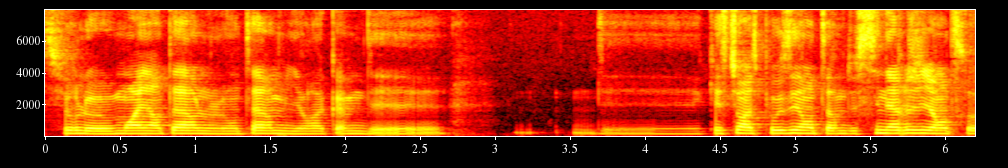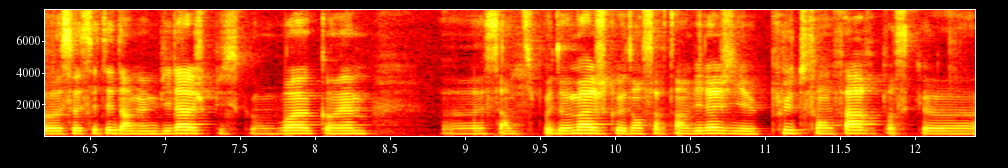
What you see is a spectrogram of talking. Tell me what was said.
sur le moyen terme, le long terme, il y aura quand même des, questions à se poser en termes de synergie entre sociétés d'un même village, puisqu'on voit quand même, euh, c'est un petit peu dommage que dans certains villages, il n'y ait plus de fanfares parce que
